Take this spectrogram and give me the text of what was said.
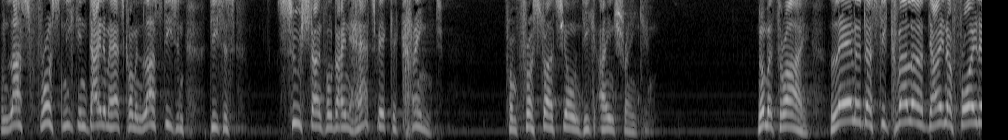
Und lass Frust nicht in deinem Herz kommen. Lass diesen, dieses Zustand, wo dein Herz wird gekränkt, von Frustration dich einschränken. Nummer drei, lerne, dass die Quelle deiner Freude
